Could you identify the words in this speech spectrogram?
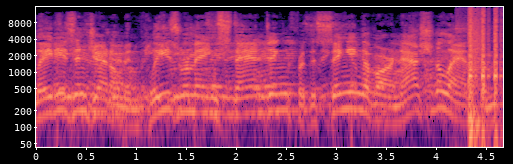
Ladies and gentlemen, please remain standing for the singing of our national anthem.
